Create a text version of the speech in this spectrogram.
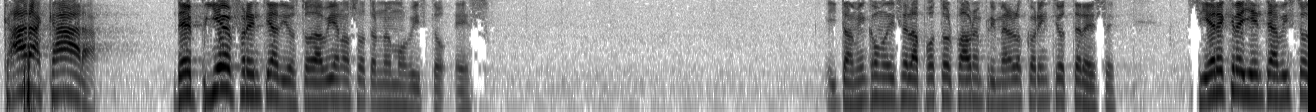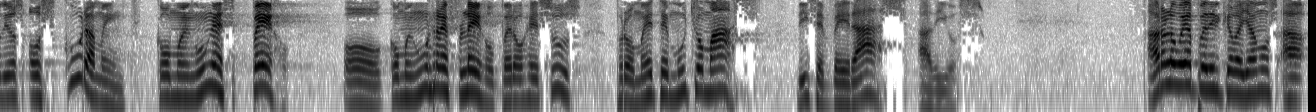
cara a cara de pie frente a Dios. Todavía nosotros no hemos visto eso. Y también como dice el apóstol Pablo en 1 Corintios 13, si eres creyente has visto a Dios oscuramente, como en un espejo o como en un reflejo, pero Jesús promete mucho más. Dice, verás a Dios. Ahora le voy a pedir que vayamos a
